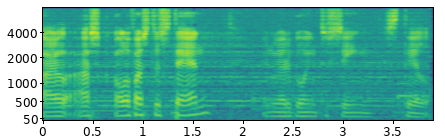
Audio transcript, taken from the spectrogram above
I'll ask all of us to stand and we are going to sing still.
